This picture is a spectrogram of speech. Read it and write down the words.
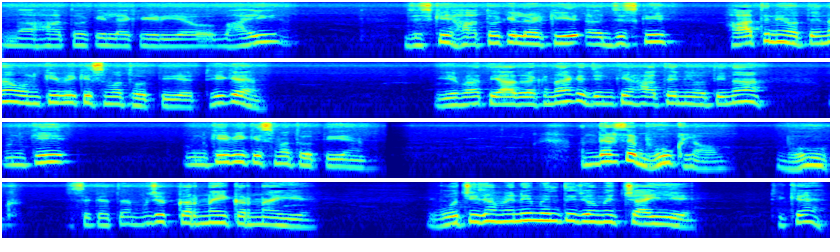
ना हाथों की लकीड़ी है वो भाई, जिसकी हाथों की लड़की, जिसकी हाथ नहीं होते ना, उनकी भी किस्मत होती है। ठीक है? ये बात याद रखना कि जिनकी हाथें नहीं होती ना, उनकी उनकी भी किस्मत होती है। अंदर से भूख लाओ। भूख, जिसे कहते हैं, मुझे करना ही करना ही है। वो चीज़ हमें नहीं मिलती जो हमें चाहिए, ठीक है?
